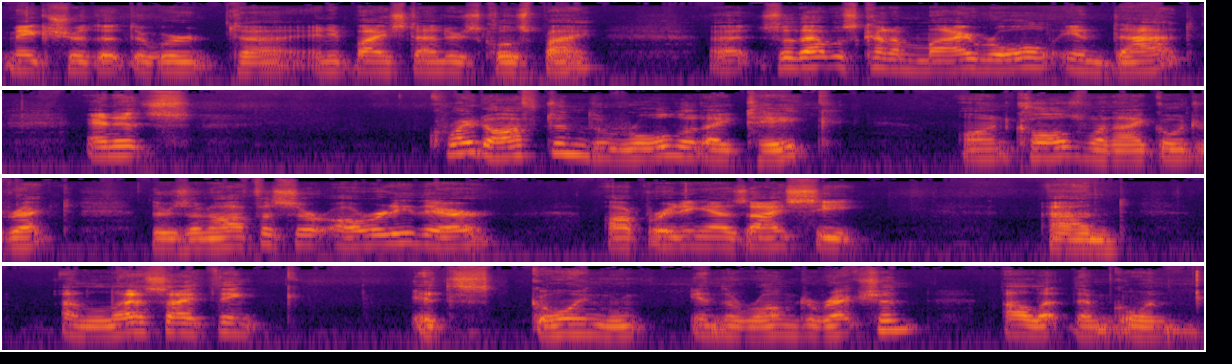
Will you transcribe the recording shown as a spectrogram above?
make sure that there weren't uh, any bystanders close by. Uh, so that was kind of my role in that. And it's quite often the role that I take on calls when I go direct. There's an officer already there operating as IC. And unless I think it's going in the wrong direction, I'll let them go and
